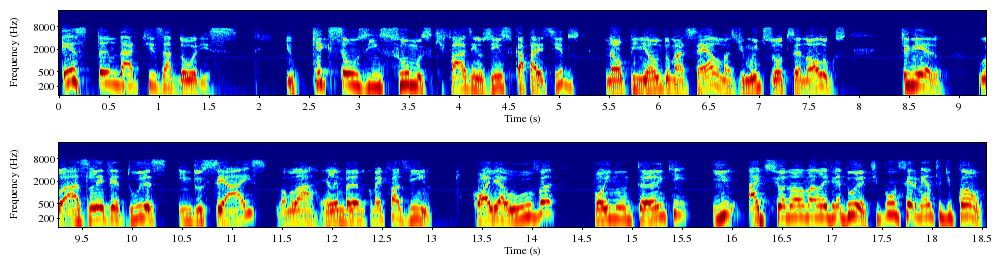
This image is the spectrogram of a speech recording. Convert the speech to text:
estandartizadores. E o que, que são os insumos que fazem os vinhos ficar parecidos? Na opinião do Marcelo, mas de muitos outros enólogos. Primeiro, as leveduras industriais. Vamos lá, relembrando, como é que faz vinho? Colhe a uva, põe num tanque e adiciona uma levedura, tipo um fermento de pão. O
